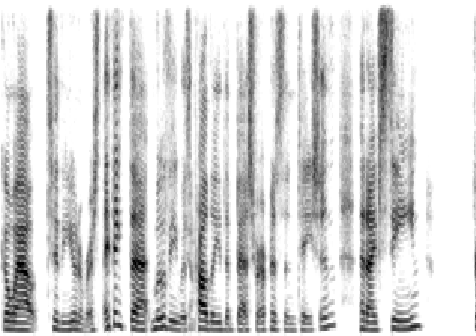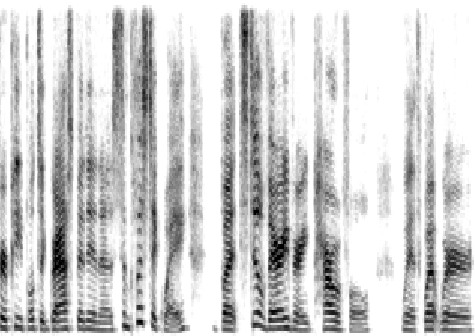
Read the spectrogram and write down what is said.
go out to the universe. I think that movie was yeah. probably the best representation that I've seen for people to grasp it in a simplistic way, but still very, very powerful with what we're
